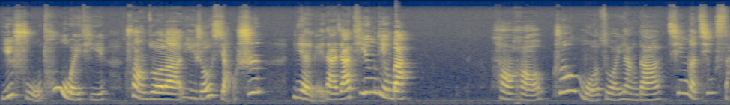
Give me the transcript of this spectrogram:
以鼠兔为题，创作了一首小诗，念给大家听听吧。浩浩装模作样的清了清嗓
